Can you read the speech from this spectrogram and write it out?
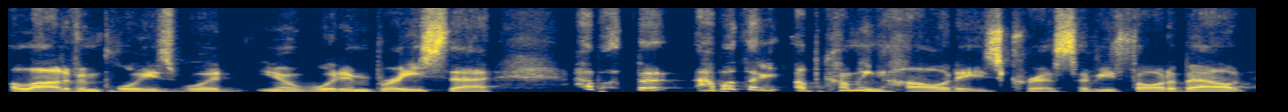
a lot of employees would you know would embrace that. How about the how about the upcoming holidays chris? Have you thought about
